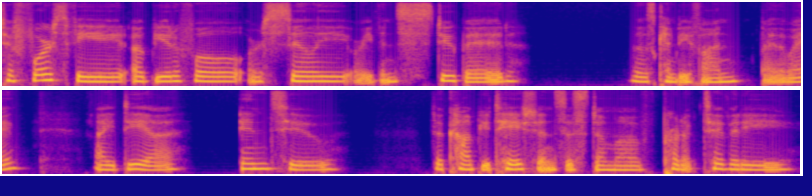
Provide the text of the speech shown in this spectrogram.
To force feed a beautiful or silly or even stupid, those can be fun, by the way, idea into the computation system of productivity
